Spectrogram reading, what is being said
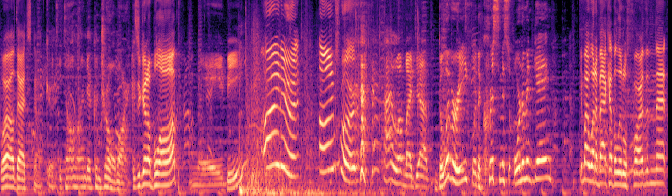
Well, that's not good. It's all under control, Mark. Is it gonna blow up? Maybe. I knew it! I'm smart! I love my job. Delivery for the Christmas ornament gang? You might want to back up a little farther than that.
